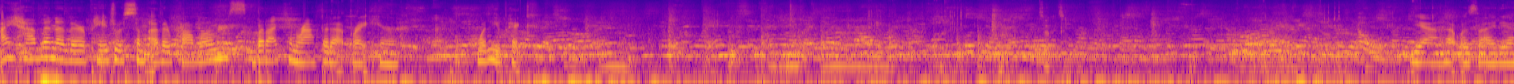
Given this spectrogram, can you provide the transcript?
I have another page with some other problems, but I can wrap it up right here. What do you pick? Yeah, that was the idea.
